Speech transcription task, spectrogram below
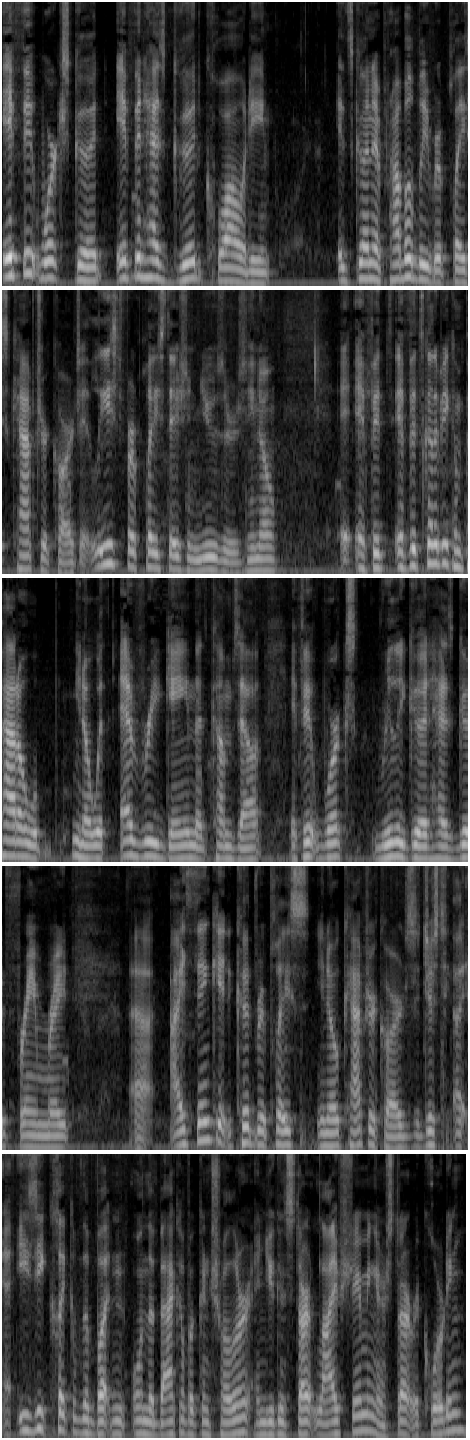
if it works good, if it has good quality, it's going to probably replace capture cards at least for PlayStation users, you know if it if it's going to be compatible, you know, with every game that comes out, if it works really good, has good frame rate, uh, I think it could replace, you know, capture cards. Just an easy click of the button on the back of a controller, and you can start live streaming or start recording.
